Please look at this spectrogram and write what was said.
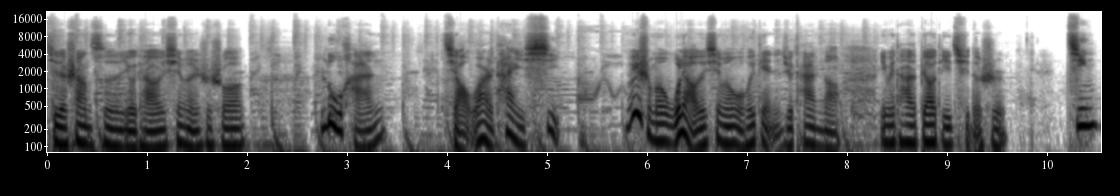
记得上次有条新闻是说，鹿晗脚腕太细。为什么无聊的新闻我会点进去看呢？因为它的标题起的是“惊”，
